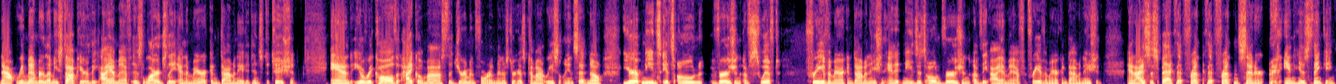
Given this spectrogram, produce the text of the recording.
Now, remember, let me stop here. The IMF is largely an American dominated institution. And you'll recall that Heiko Maas, the German foreign minister, has come out recently and said, no, Europe needs its own version of SWIFT, free of American domination, and it needs its own version of the IMF, free of American domination. And I suspect that front that front and center in his thinking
